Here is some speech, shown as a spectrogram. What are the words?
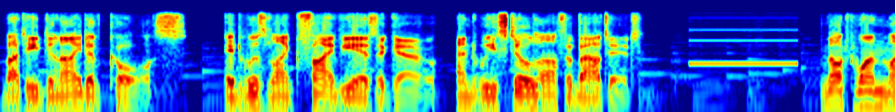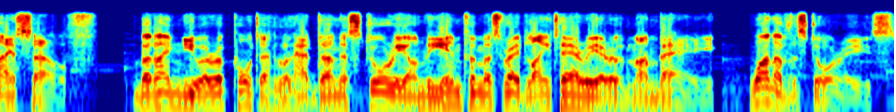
but he denied of course. It was like 5 years ago, and we still laugh about it. Not one myself. But I knew a reporter who had done a story on the infamous red light area of Mumbai. One of the stories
